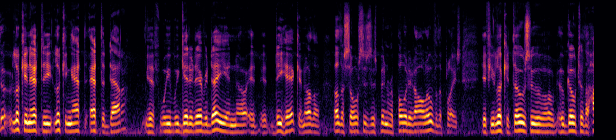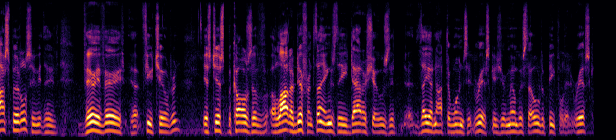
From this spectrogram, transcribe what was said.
The- Looking at the looking at at the data, if we, we get it every day, and uh, at, at DHEC and other other sources, it's been reported all over the place. If you look at those who uh, who go to the hospitals, who there's very very uh, few children. It's just because of a lot of different things. The data shows that they are not the ones at risk. As you remember, it's the older people at risk,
